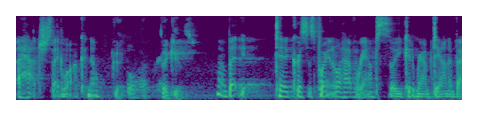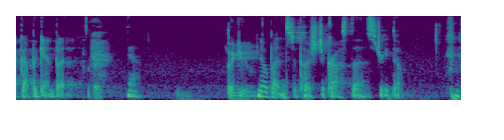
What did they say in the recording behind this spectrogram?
a hatched sidewalk, no. Okay, thank you. No, but to Chris's point, it'll have ramps, so you could ramp down and back up again, but, yeah, Thank you. no buttons to push to cross the street, though.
